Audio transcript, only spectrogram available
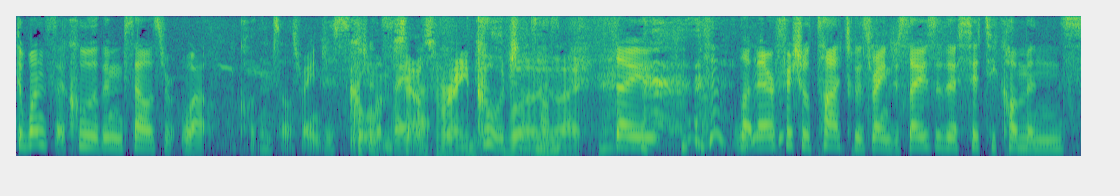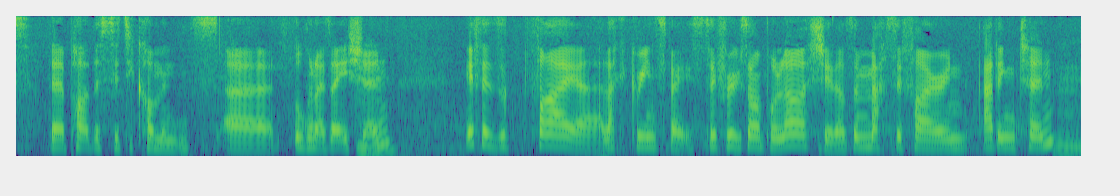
the ones that call themselves, well, call themselves rangers. Call themselves rangers, Call well, themselves- So, like their official title is rangers. Those are the city commons. They're part of the city commons uh, organisation. Mm-hmm. If there's a fire, like a green space. So, for example, last year there was a massive fire in Addington, Hmm.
